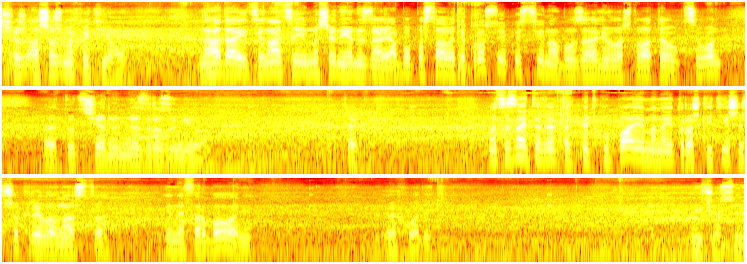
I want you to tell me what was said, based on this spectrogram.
Що ж, а що ж ми хотіли? Нагадаю, ціна цієї машини, я не знаю, або поставити просто якусь ціну, або взагалі влаштувати аукціон. Е, Тут ще не, зрозуміло. Так. Ну це знаєте, так підкупає мене і трошки тішить, що крила в нас то і не фарбовані. Виходить. Нічого собі.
